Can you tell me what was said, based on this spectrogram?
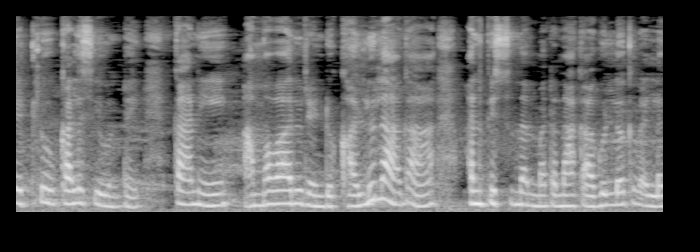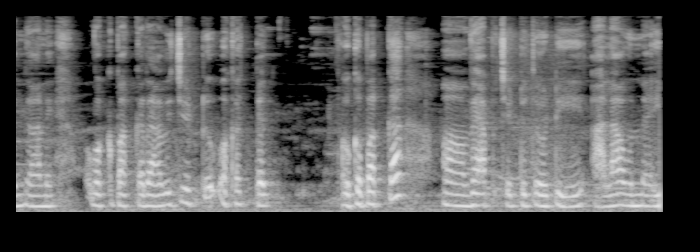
చెట్లు కలిసి ఉంటాయి. కానీ అమ్మవారు రెండు కళ్ళులాగా అనిపిస్తుంది అనమాట నాకు ఆ గుళ్ళోకి వెళ్ళంగానే ఒక పక్క రావి చెట్టు ఒక పెద్ద ఒక పక్క వేప చెట్టుతోటి అలా ఉన్నాయి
